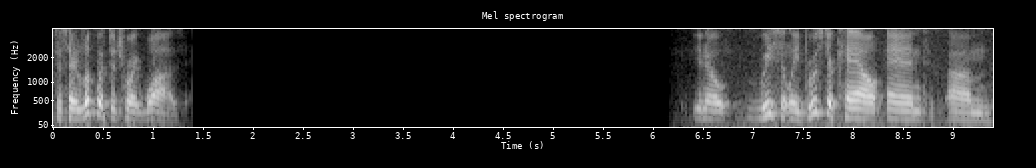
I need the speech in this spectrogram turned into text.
to say, look what Detroit was. You know, recently, Brewster Kahle and um,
